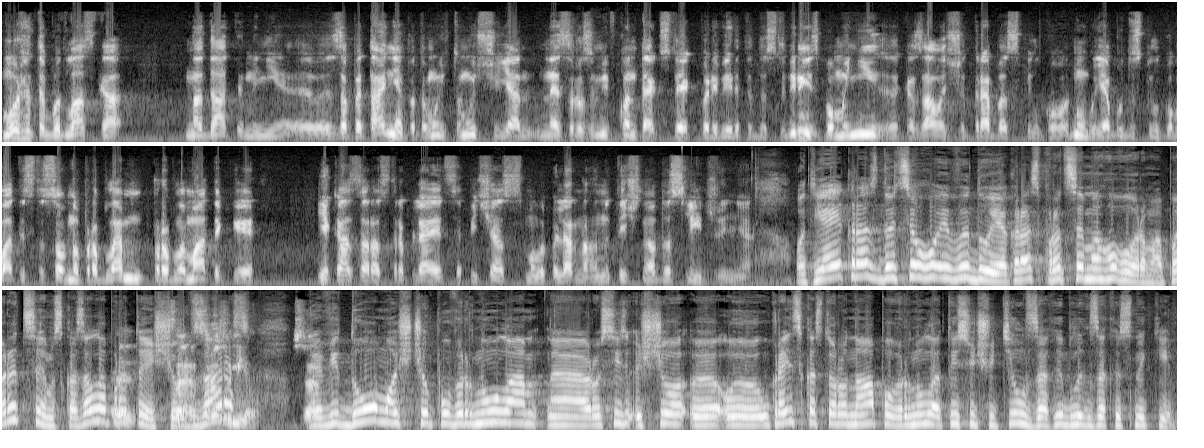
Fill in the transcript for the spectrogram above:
можете, будь ласка, надати мені запитання, тому, тому що я не зрозумів контексту, як перевірити достовірність, бо мені казали, що треба спілкувати. Ну я буду спілкуватися стосовно проблем проблематики, яка зараз трапляється під час молекулярного генетичного дослідження. От я якраз до цього і веду. Якраз про це ми говоримо. Перед цим сказала про Е, те, що все, от зараз все. е, відомо, що повернула е, Росі... що е, українська сторона повернула тисячу тіл загиблих захисників,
